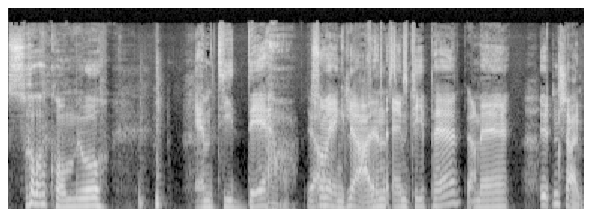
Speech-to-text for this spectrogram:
så kom jo MTD, Ja. som egentlig er en MTP Ja. med, uten skjerm.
